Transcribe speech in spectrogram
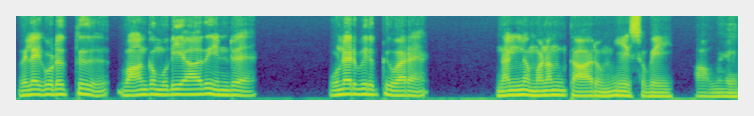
விலை கொடுத்து வாங்க முடியாது என்ற உணர்விற்கு வர நல்ல மனம் தாரும் இயேசுவை. ஆமே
